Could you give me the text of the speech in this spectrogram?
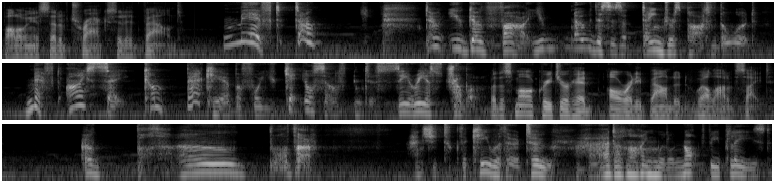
following a set of tracks it had found. Mift, don't. Don't you go far. You know this is a dangerous part of the wood. Mift, I say, come back here before you get yourself into serious trouble. But the small creature had already bounded well out of sight. Oh, bother. Oh, bother. And she took the key with her, too. Adeline will not be pleased.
